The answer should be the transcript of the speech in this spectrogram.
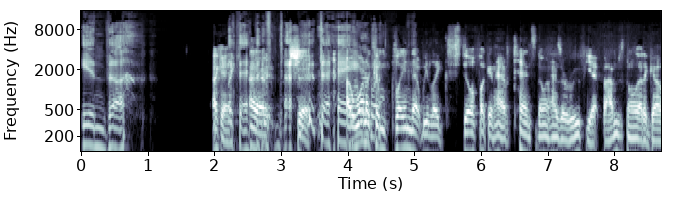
in the Okay. like the, All right. the, sure. the hay I want to complain that we like still fucking have tents. No one has a roof yet, but I'm just gonna let it go.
